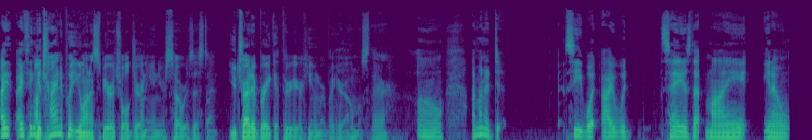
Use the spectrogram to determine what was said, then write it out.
I. I think I'm trying to put you on a spiritual journey, and you're so resistant. You try to break it through your humor, but you're almost there. Oh, I'm gonna d- see what I would say is that my you know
